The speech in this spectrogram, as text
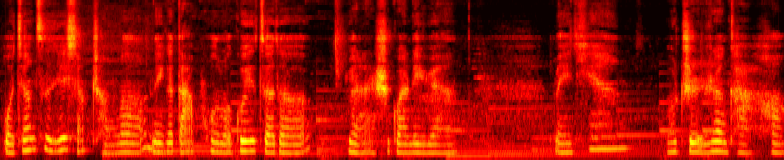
我将自己想成了那个打破了规则的阅览室管理员。每天我只认卡号。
